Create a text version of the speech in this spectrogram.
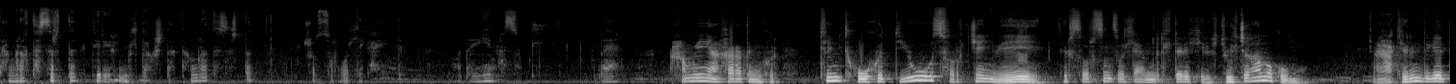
тангараг тасардаг тэр эмэгтэй агштай тангараг тасардаг. Шууд сургуулийг хайдаг. Одоо ийм асуудал байна. Хамгийн анхаарал төвхөр тэнд хүүхэд юу сурж ийн вэ? Тэр сурсан зүйлээ амьдрал дээр хэрэгжүүлж байгаа мó гүм үү? Аа тэр нь тэгээд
